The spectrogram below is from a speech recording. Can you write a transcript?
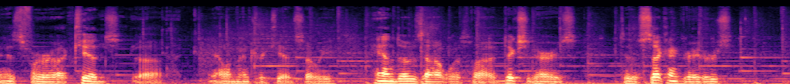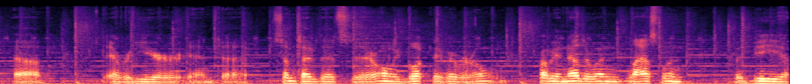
And it's for uh, kids, uh, elementary kids. So we hand those out with uh, dictionaries to the second graders uh, every year. And uh, sometimes that's their only book they've ever owned. Probably another one, last one, would be uh,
